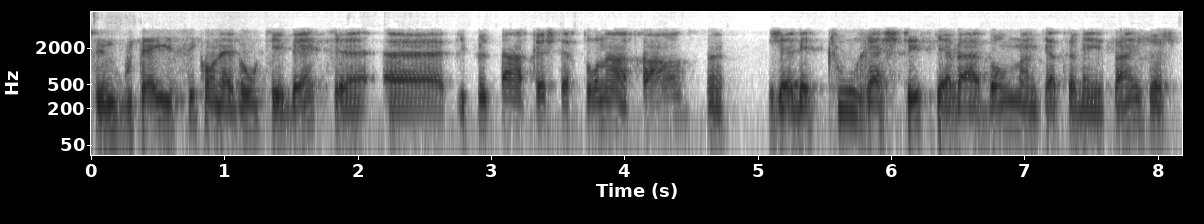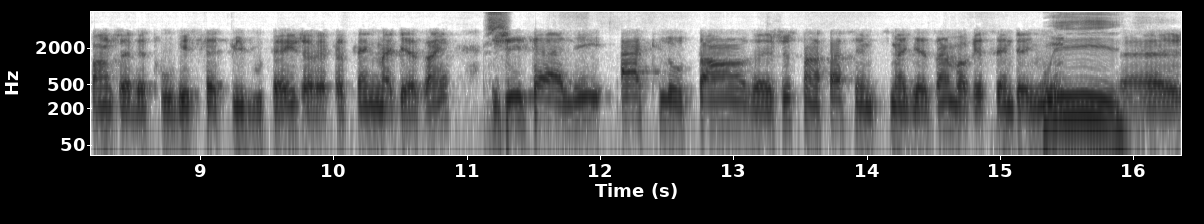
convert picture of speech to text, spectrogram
c'est une bouteille ici qu'on avait au Québec. Euh, puis peu de temps après, j'étais retourné en France. J'avais tout racheté ce qu'il y avait à Beaune dans le 96. Là, je pense que j'avais trouvé 7-8 bouteilles. J'avais fait plein de magasins. J'étais allé à Clotar, euh, juste en face, il y a un petit magasin, Maurice Saint-Denis. Oui. Euh,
